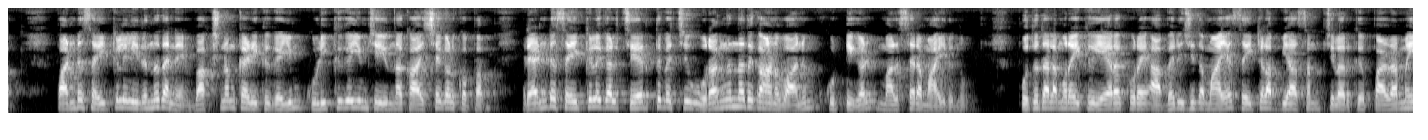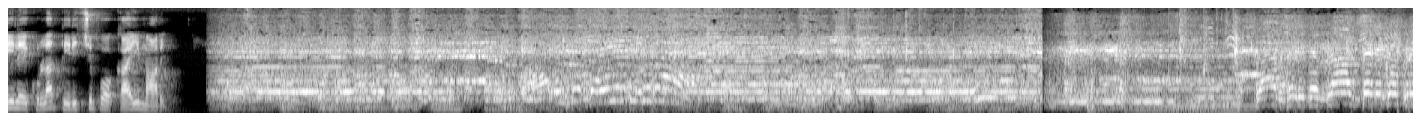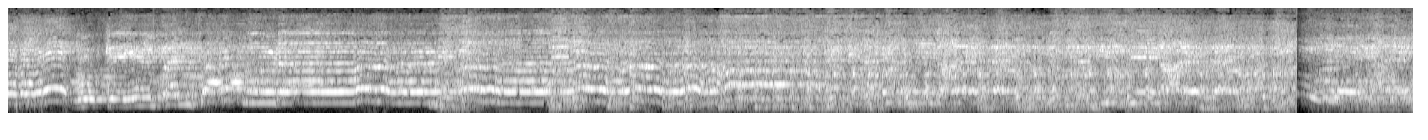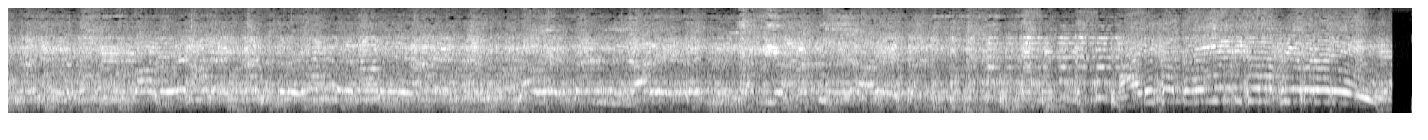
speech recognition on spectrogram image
പണ്ട് സൈക്കിളിൽ ഇരുന്ന് തന്നെ ഭക്ഷണം കഴിക്കുകയും കുളിക്കുകയും ചെയ്യുന്ന കാഴ്ചകൾക്കൊപ്പം രണ്ട് സൈക്കിളുകൾ ചേർത്ത് വെച്ച് ഉറങ്ങുന്നത് കാണുവാനും കുട്ടികൾ മത്സരമായിരുന്നു. പുതുതലമുറയ്ക്ക് ഏറെക്കുറെ അപരിചിതമായ സൈക്കിൾ അഭ്യാസം ചിലർക്ക് പഴമയിലേക്കുള്ള തിരിച്ചുപോക്കായി മാറി. ಬೇಕು ಪ್ಲಾಸ್ಟರ್ ಕೊಬ್ಬರಿ ಬಳಗರೆ ಮುಖ ಏನ್ ಫ್ರೆಂಡ್ಸ್ ಕೂಡ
